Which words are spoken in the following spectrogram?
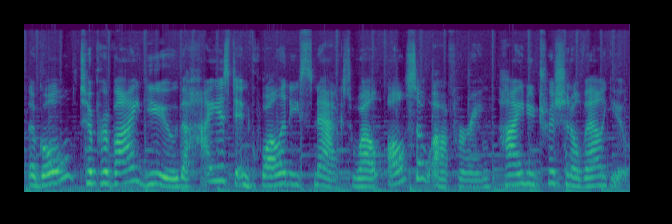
The goal? To provide you the highest in quality snacks while also offering high nutritional value.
